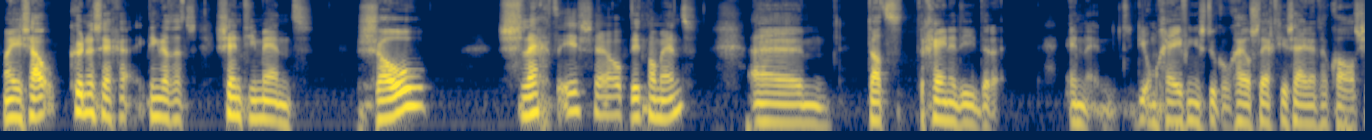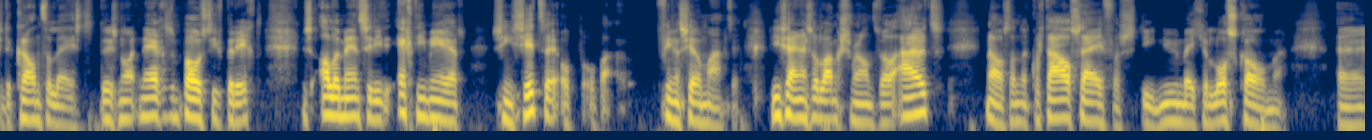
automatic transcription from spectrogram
Maar je zou kunnen zeggen, ik denk dat het sentiment zo slecht is hè, op dit moment. Uh, dat degene die er. En, die omgeving is natuurlijk ook heel slecht. Je zei net ook al, als je de kranten leest, er is nooit nergens een positief bericht. Dus alle mensen die echt niet meer zien zitten op, op financiële markten, die zijn er zo langzamerhand wel uit. Nou, als dan de kwartaalcijfers die nu een beetje loskomen, uh,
